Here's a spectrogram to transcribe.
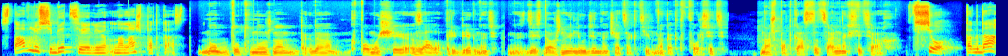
Ставлю себе целью на наш подкаст. Ну, тут нужно тогда к помощи зала прибегнуть. Здесь должны люди начать активно как-то форсить наш подкаст в социальных сетях. Все, тогда,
